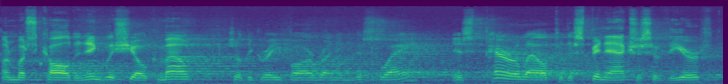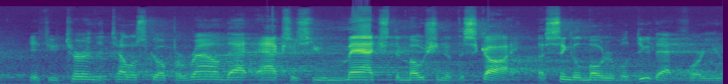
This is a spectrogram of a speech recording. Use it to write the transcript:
on what's called an English yoke mount. So the gray bar running this way is parallel to the spin axis of the Earth if you turn the telescope around that axis, you match the motion of the sky. A single motor will do that for you.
